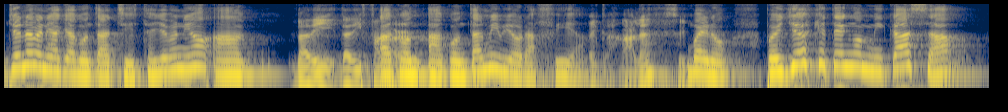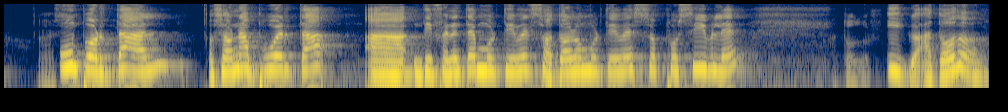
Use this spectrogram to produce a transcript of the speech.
Yo no he venido aquí a contar chistes, yo he venido a, Daddy, daddy a con- a contar mi biografía. Vale, sí. Bueno, pues yo es que tengo en mi casa Ah, un portal, o sea, una puerta a diferentes multiversos, a todos los multiversos posibles A todos. y a todos.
